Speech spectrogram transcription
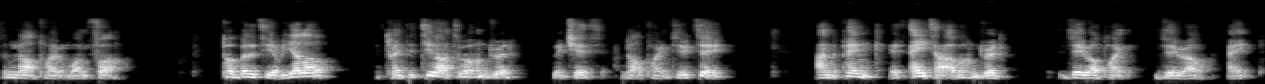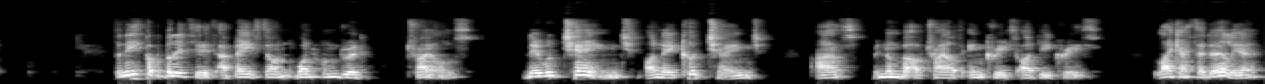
so 0.14. Probability of yellow, 22 out of 100, which is 0.22. And the pink is 8 out of 100, 0.08. So these probabilities are based on 100 trials. They would change, or they could change, as the number of trials increase or decrease. Like I said earlier,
